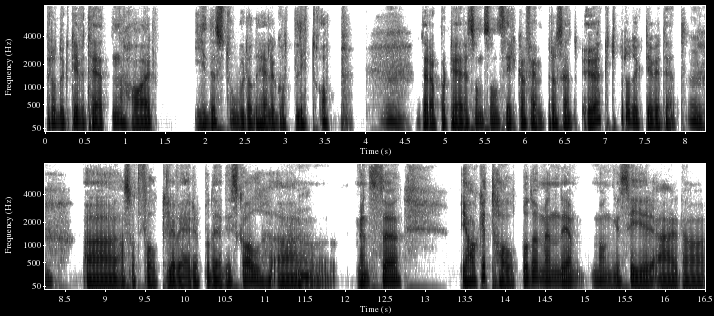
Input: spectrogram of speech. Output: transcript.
produktiviteten har i det store og det hele gått litt opp. Mm. Det rapporteres om sånn ca. 5 økt produktivitet. Mm. Uh, altså at folk leverer på det de skal. Uh, mm. Mens uh, Jeg har ikke tall på det, men det mange sier, er da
